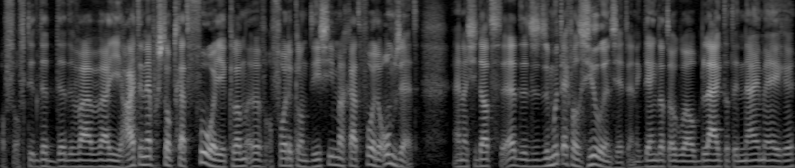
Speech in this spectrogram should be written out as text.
of, of de, de, de, waar, waar je je hart in hebt gestopt, gaat voor, je klant, eh, voor de klanditie, maar gaat voor de omzet. En als je dat, hè, dus er moet echt wel ziel in zitten. En ik denk dat ook wel blijkt dat in Nijmegen,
